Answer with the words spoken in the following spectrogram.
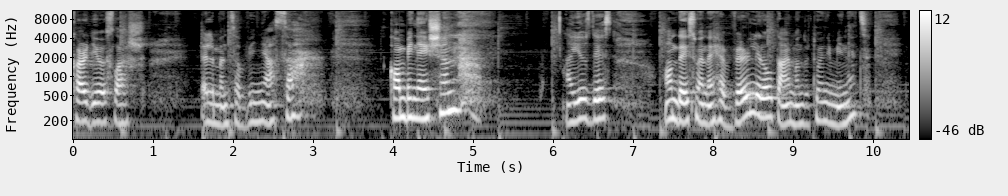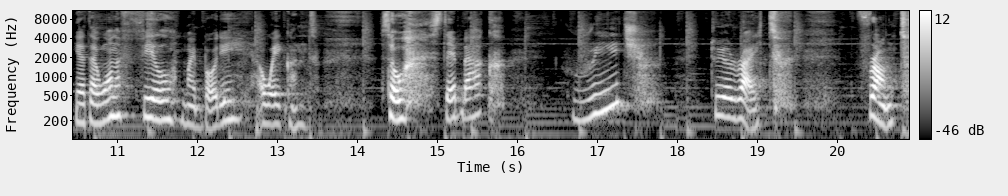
cardio slash elements of vinyasa combination. I use this on days when I have very little time, under 20 minutes, yet I want to feel my body awakened. So step back, reach to your right, front,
